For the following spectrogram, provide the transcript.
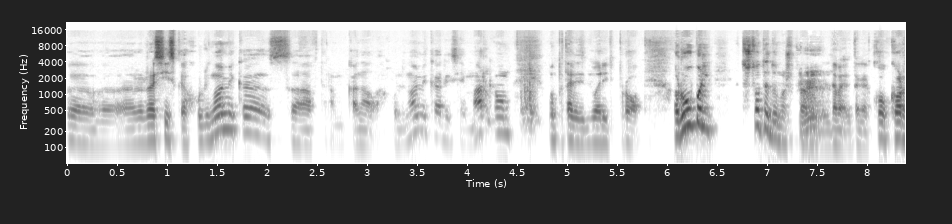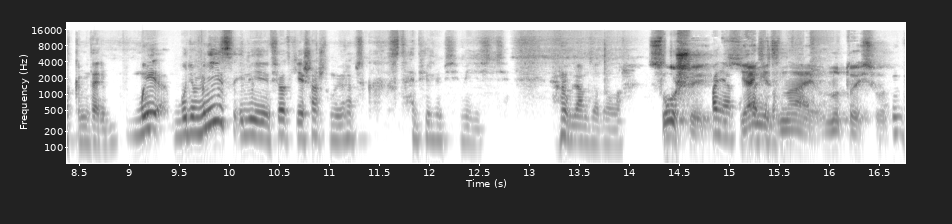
э, «Российская хулиномика» с автором канала «Хулиномика» Алексеем Марковым. Мы пытались говорить про рубль. Что ты думаешь про рубль? Давай, такой короткий комментарий. Мы будем вниз или все-таки есть шанс, что мы вернемся к стабильным 70 рублям за доллар? Слушай, Понятно, я спасибо. не знаю. Ну, то есть, вот, ну,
